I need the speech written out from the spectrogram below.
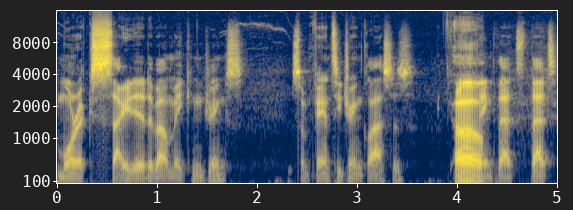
more excited about making drinks, some fancy drink glasses. Oh. I think that's that's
